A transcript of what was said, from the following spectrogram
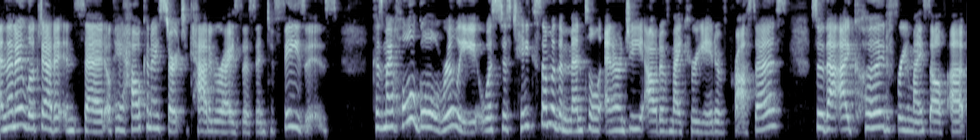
And then I looked at it and said, okay, how can I start to categorize this into phases? Because my whole goal really was to take some of the mental energy out of my creative process so that I could free myself up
